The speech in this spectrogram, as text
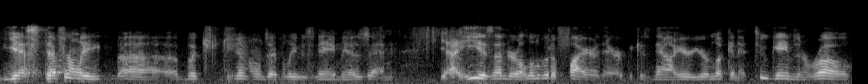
Yes, definitely. Uh, Butch Jones, I believe his name is, and yeah, he is under a little bit of fire there because now here you're looking at two games in a row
